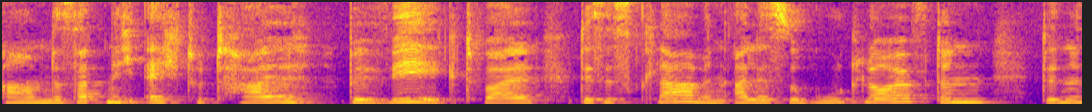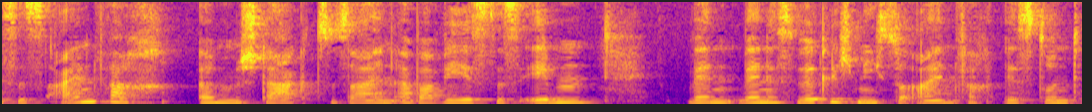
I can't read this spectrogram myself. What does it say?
Ähm, das hat mich echt total bewegt, weil das ist klar, wenn alles so gut läuft, dann, dann ist es einfach ähm, stark zu sein. Aber wie ist es eben, wenn, wenn es wirklich nicht so einfach ist. Und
